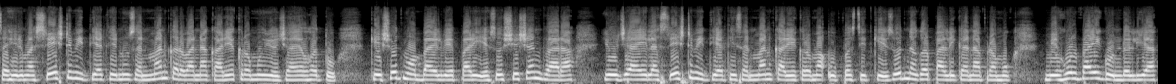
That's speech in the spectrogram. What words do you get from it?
શહેરમાં શ્રેષ્ઠ વિદ્યાર્થીનું સન્માન કરવાના કાર્યક્રમો યોજાયો હતો. કેશોદ મોબાઈલ વેપારી એસોસિએશન દ્વારા યોજાયેલા શ્રેષ્ઠ વિદ્યાર્થી સન્માન કાર્યક્રમમાં ઉપસ્થિત કેશોદ નગરપાલિકાના પ્રમુખ મેહુલભાઈ ગોંડલિયા,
